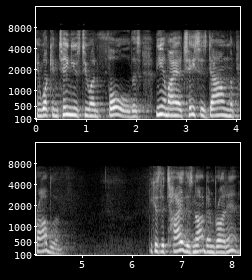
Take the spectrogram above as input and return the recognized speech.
And what continues to unfold as Nehemiah chases down the problem. Because the tithe has not been brought in.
